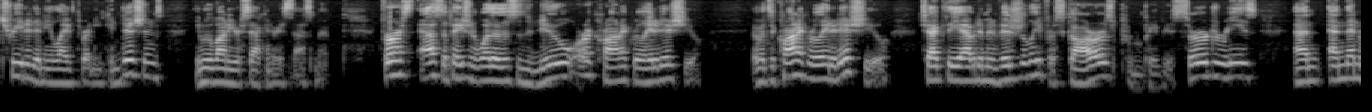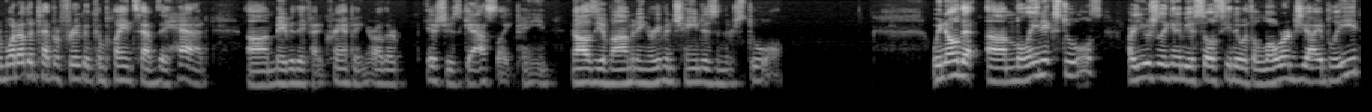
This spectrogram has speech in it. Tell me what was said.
treated any life-threatening conditions, you move on to your secondary assessment. First, ask the patient whether this is a new or a chronic related issue. If it's a chronic related issue, check the abdomen visually for scars from previous surgeries, and, and then what other type of frequent complaints have they had? Um, maybe they've had cramping or other issues, gas-like pain, nausea, vomiting, or even changes in their stool. We know that um, melanic stools are usually going to be associated with a lower GI bleed,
